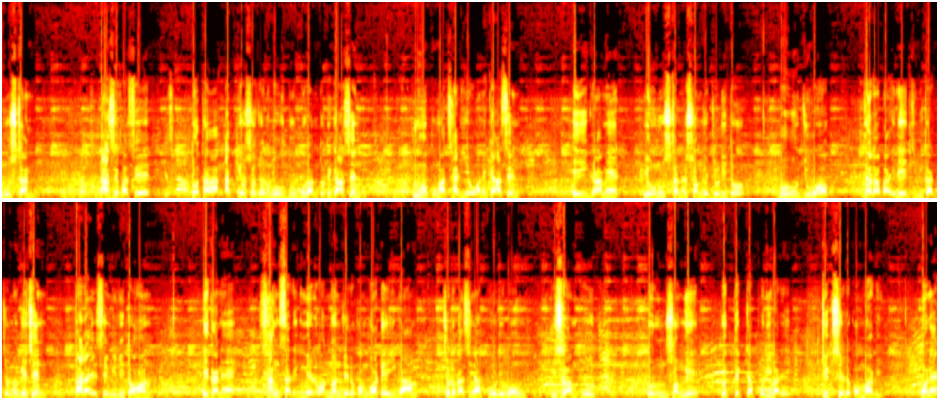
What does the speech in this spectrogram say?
অনুষ্ঠান আশেপাশে তথা আত্মীয় স্বজন বহু দূর দূরান্ত থেকে আসেন। মহকুমা ছাড়িয়েও অনেকে আসেন। এই গ্রামের এই অনুষ্ঠানের সঙ্গে জড়িত বহু যুবক যারা বাইরে জীবিকার জন্য গেছেন, তারা এসে মিলিত হন। এখানে সাংসারিক মেলবন্ধন যেরকম ঘটে এই গ্রাম, ছোট কাশীনাথপুর এবং ইসলামপুর তরুণ সঙ্গে প্রত্যেকটা পরিবারে ঠিক সেরকমভাবে অনেক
